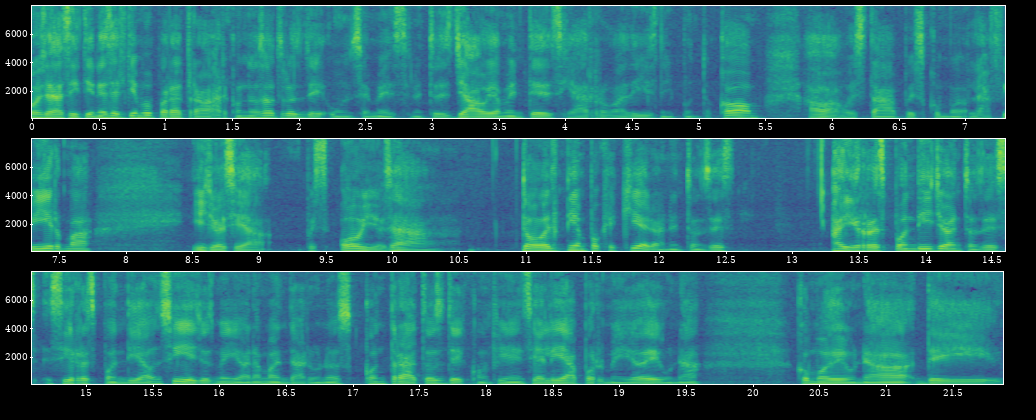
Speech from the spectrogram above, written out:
O sea, si tienes el tiempo para trabajar con nosotros de un semestre. Entonces ya obviamente decía arroba disney.com, abajo está pues como la firma. Y yo decía, pues obvio, o sea, todo el tiempo que quieran. Entonces ahí respondí yo, entonces si respondía un sí, ellos me iban a mandar unos contratos de confidencialidad por medio de una, como de una, de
